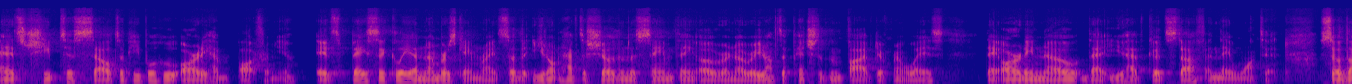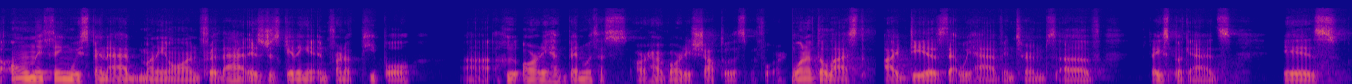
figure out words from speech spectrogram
and it's cheap to sell to people who already have bought from you. It's basically a numbers game, right? So that you don't have to show them the same thing over and over. You don't have to pitch to them five different ways they already know that you have good stuff and they want it. So the only thing we spend ad money on for that is just getting it in front of people uh, who already have been with us or have already shopped with us before. One of the last ideas that we have in terms of Facebook ads is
